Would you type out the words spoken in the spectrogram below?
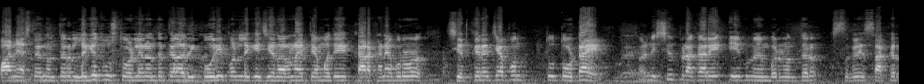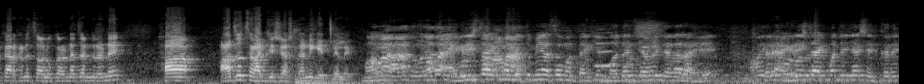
पाणी असल्यानंतर लगेच ऊस तोडल्यानंतर त्याला रिकव्हरी पण लगेच येणार नाही. त्यामध्ये कारखान्याबरोबर शेतकऱ्याच्या पण तो तोटा आहे. पण निश्चित प्रकारे एक नोव्हेंबर नंतर सगळे साखर कारखाने चालू करण्याचा निर्णय हा आजच राज्य शासनाने घेतलेला आहे. तुम्ही असं म्हणताय की मदत ज्यावेळी देणार आहे तर ऍग्री स्ट्राईकमध्ये ज्या शेतकरी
